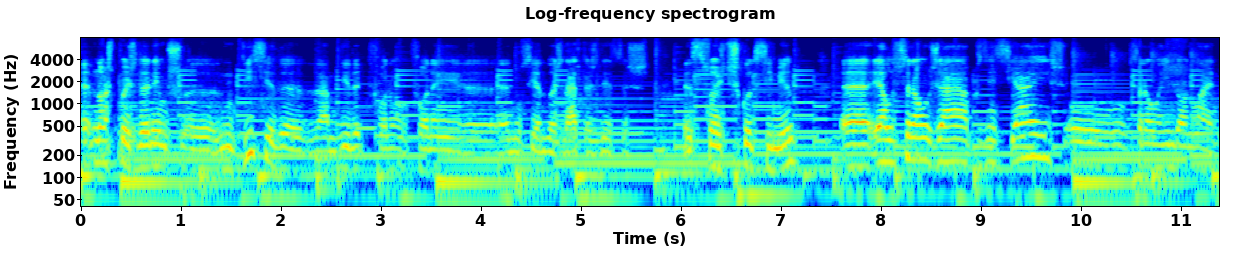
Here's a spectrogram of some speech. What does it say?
Eh, nós depois daremos uh, notícia de, de, à medida que foram, forem anunciando as datas dessas sessões de esclarecimento. Elas serão já presenciais ou serão ainda online?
